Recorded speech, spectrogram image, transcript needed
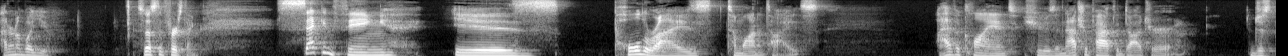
I don't know about you. So that's the first thing. Second thing is polarize to monetize. I have a client who's a naturopathic doctor, just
